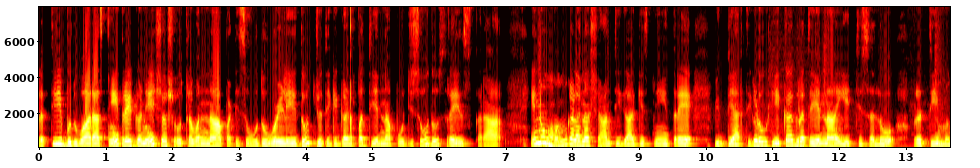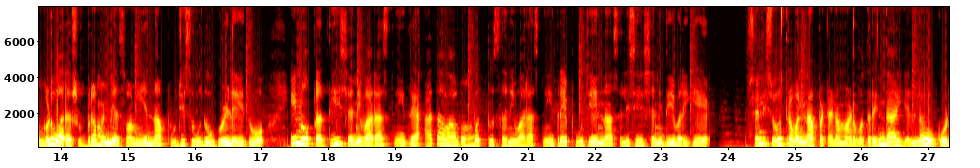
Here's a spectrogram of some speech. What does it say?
ಪ್ರತಿ ಬುಧವಾರ ಸ್ನೇಹಿತರೆ ಗಣೇಶ ಸ್ತೋತ್ರವನ್ನು ಪಠಿಸುವುದು ಒಳ್ಳೆಯದು, ಜೊತೆಗೆ ಗಣಪತಿಯನ್ನು ಪೂಜಿಸುವುದು ಶ್ರೇಯಸ್ಕರ. ಇನ್ನು ಮಂಗಳನ ಶಾಂತಿಗಾಗಿ ಸ್ನೇಹಿತರೆ, ವಿದ್ಯಾರ್ಥಿಗಳು ಏಕಾಗ್ರತೆಯನ್ನು ಹೆಚ್ಚಿಸಲು ಪ್ರತಿ ಮಂಗಳವಾರ ಸುಬ್ರಹ್ಮಣ್ಯ ಸ್ವಾಮಿಯನ್ನು ಪೂಜಿಸುವುದು ಒಳ್ಳೆಯದು. ಇನ್ನು ಪ್ರತಿ ಶನಿವಾರ ಸ್ನೇಹಿತರೆ ಅಥವಾ ಒಂಬತ್ತು ಶನಿವಾರ ಸ್ನೇಹಿತರೆ ಪೂಜೆಯನ್ನು ಸಲ್ಲಿಸಿ ಶನಿದೇವರಿಗೆ. ಶನಿ ಸ್ತೋತ್ರವನ್ನು ಪಠಣ ಮಾಡುವುದರಿಂದ ಎಲ್ಲವೂ ಕೂಡ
